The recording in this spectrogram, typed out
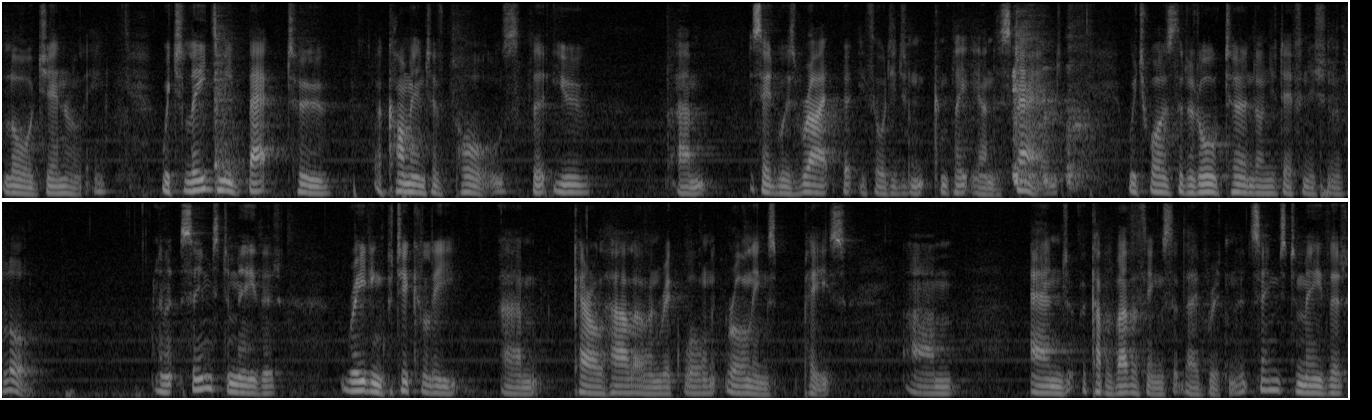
law generally, which leads me back to a comment of Paul's that you um, said was right, but you thought he didn't completely understand, which was that it all turned on your definition of law. And it seems to me that reading particularly um, Carol Harlow and Rick Rawlings' piece, um, and a couple of other things that they've written, it seems to me that,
